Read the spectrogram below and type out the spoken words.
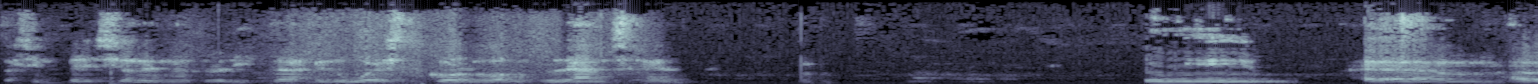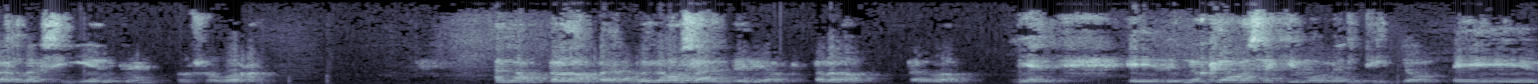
Las impresiones naturalistas en West Cornwall, Land's End. Eh, a ver la siguiente, por favor. Ah, no, perdón, perdón, volvamos al anterior, perdón, perdón. Bien, eh, nos quedamos aquí un momentito. Eh,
